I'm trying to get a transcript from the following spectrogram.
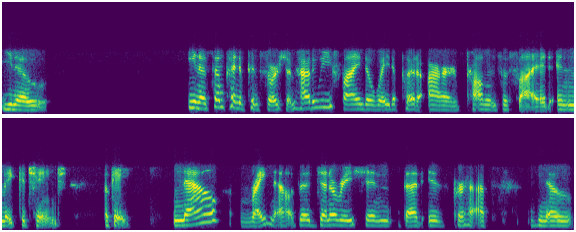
you know, you know, some kind of consortium? How do we find a way to put our problems aside and make a change? Okay, now, right now, the generation that is perhaps, you know,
